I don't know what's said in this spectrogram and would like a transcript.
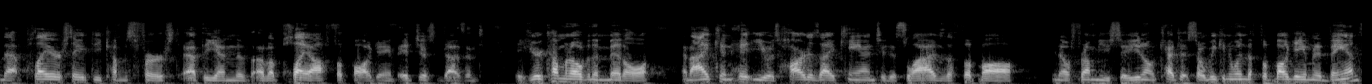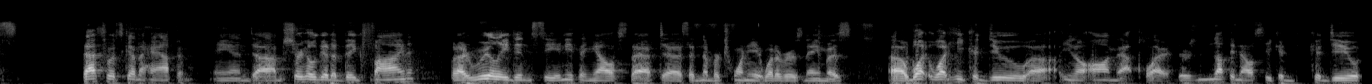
that player safety comes first at the end of, of a playoff football game. It just doesn't. If you're coming over the middle and I can hit you as hard as I can to dislodge the football, you know, from you so you don't catch it, so we can win the football game in advance, that's what's going to happen and uh, I'm sure he'll get a big fine. but I really didn't see anything else that uh, said number 28, whatever his name is, uh, what what he could do, uh, you know, on that play. There's nothing else he could could do.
